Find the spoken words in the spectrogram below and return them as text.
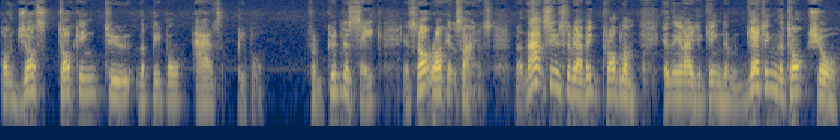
of just talking to the people as people. For goodness sake, it's not rocket science. But that seems to be a big problem in the United Kingdom, getting the talk show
